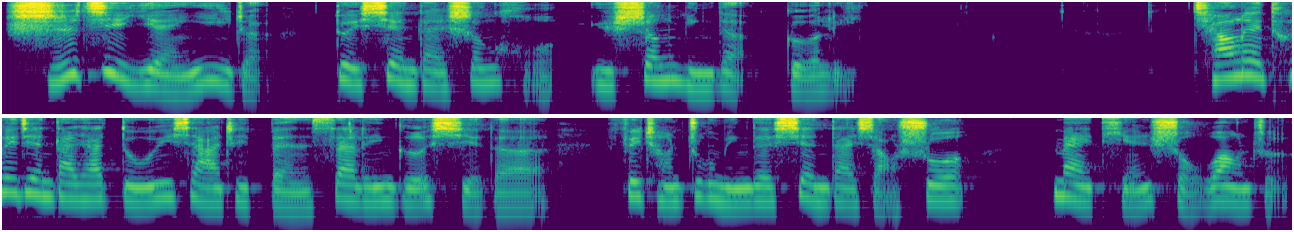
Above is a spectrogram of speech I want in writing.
实际演绎着对现代生活与生命的隔离。强烈推荐大家读一下这本赛林格写的非常著名的现代小说《麦田守望者》。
